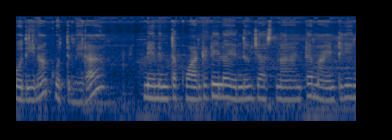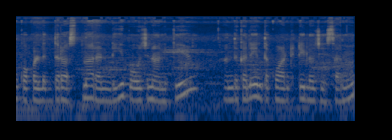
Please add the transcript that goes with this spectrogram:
పుదీనా కొత్తిమీర. నేను ఇంత క్వాంటిటీలో ఎందుకు చేస్తున్నానంటే మా ఇంటికి ఇంకొకళ్ళు ఇద్దరు వస్తున్నారండి భోజనానికి. అందుకని ఇంత క్వాంటిటీలో చేశాను.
